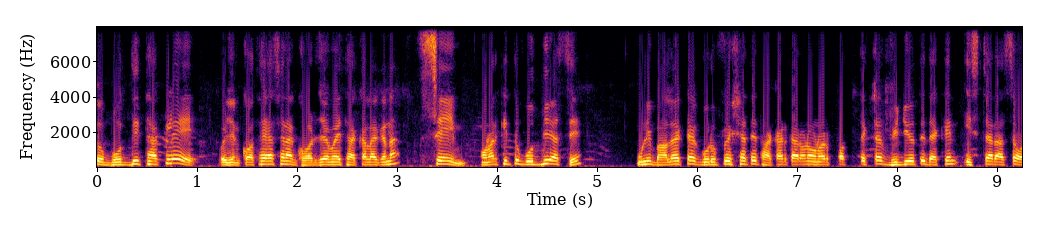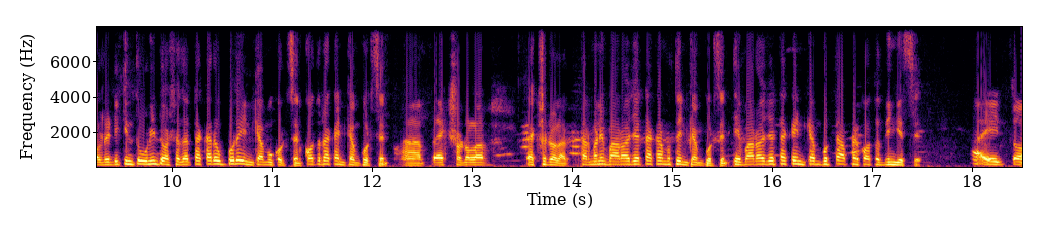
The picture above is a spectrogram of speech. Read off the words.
তো বুদ্ধি থাকলে ওই যে কথায় আছে না ঘর জামাই থাকা লাগে না। সেম ওনার কিন্তু বুদ্ধি আছে। উনি ভালো একটা গ্রুপের সাথে থাকার কারণে ওনার প্রত্যেকটা ভিডিওতে দেখেন স্টার আছে অলরেডি কিন্তু উনি দশ হাজার টাকার উপরে ইনকামও করছেন। কত টাকা ইনকাম করছেন? একশো ডলার একশো ডলার তার মানে বারো হাজার টাকার মতো ইনকাম করছেন। এই বারো হাজার টাকা ইনকাম করতে আপনার কতদিন গেছে? এই তো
